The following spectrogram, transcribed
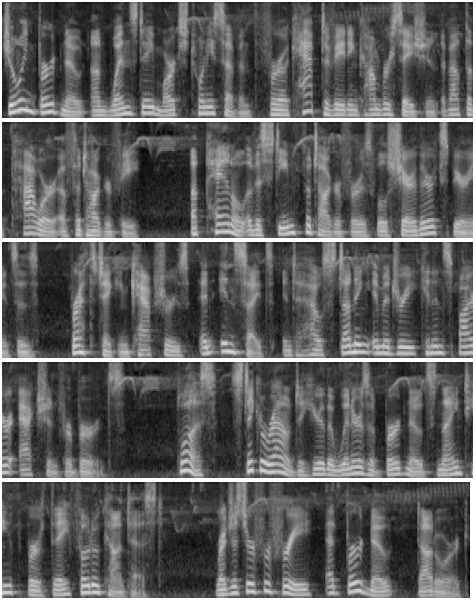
Join BirdNote on Wednesday, March 27th for a captivating conversation about the power of photography. A panel of esteemed photographers will share their experiences, breathtaking captures, and insights into how stunning imagery can inspire action for birds. Plus, stick around to hear the winners of BirdNote's 19th birthday photo contest. Register for free at birdnote.org.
